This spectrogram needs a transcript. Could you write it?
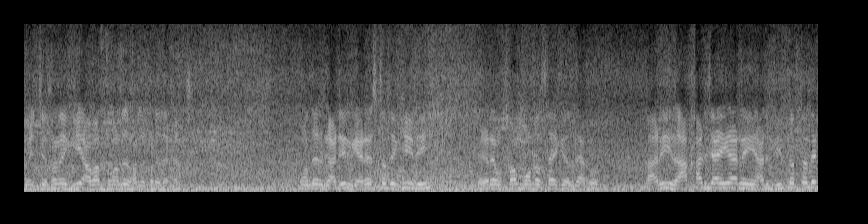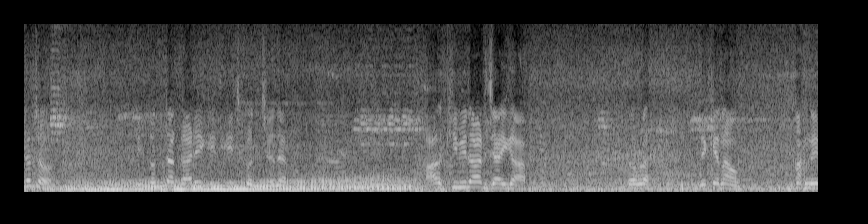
আমি স্টেশনে গিয়ে আবার তোমাদের ভালো করে দেখাচ্ছি। তোমাদের গাড়ির গ্যারেজটা দেখিয়ে দিই। এখানে সব মোটর সাইকেল দেখো। গাড়ি রাখার জায়গা নেই। আর ভিতরটা দেখেছ? ভিতরটা গাড়ি গিজগিজ করছে, দেখো। আর কি বিরাট জায়গা। তোমরা দেখে নাও। মানে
